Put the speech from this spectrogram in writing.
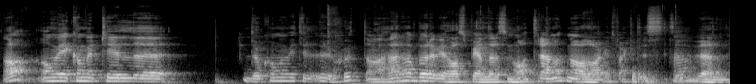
Ja, om vi kommer till eh, då kommer vi till U17. Här börjar vi ha spelare som har tränat med A-laget faktiskt. Ja. Väl,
